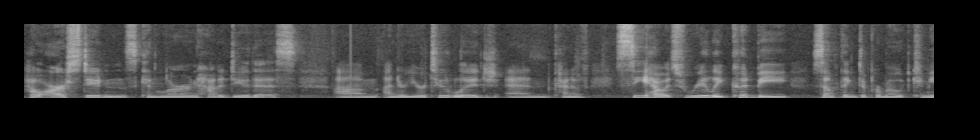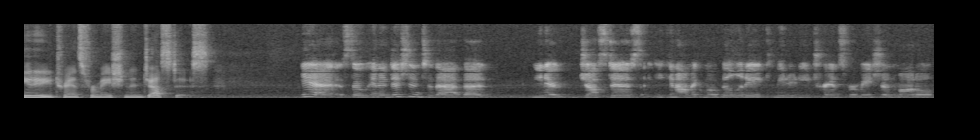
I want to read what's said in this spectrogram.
how our students can learn how to do this um, under your tutelage and kind of see how it's really could be something to promote community transformation and justice. Yeah, so in addition to that, that, you know, justice, economic mobility, community transformation model,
